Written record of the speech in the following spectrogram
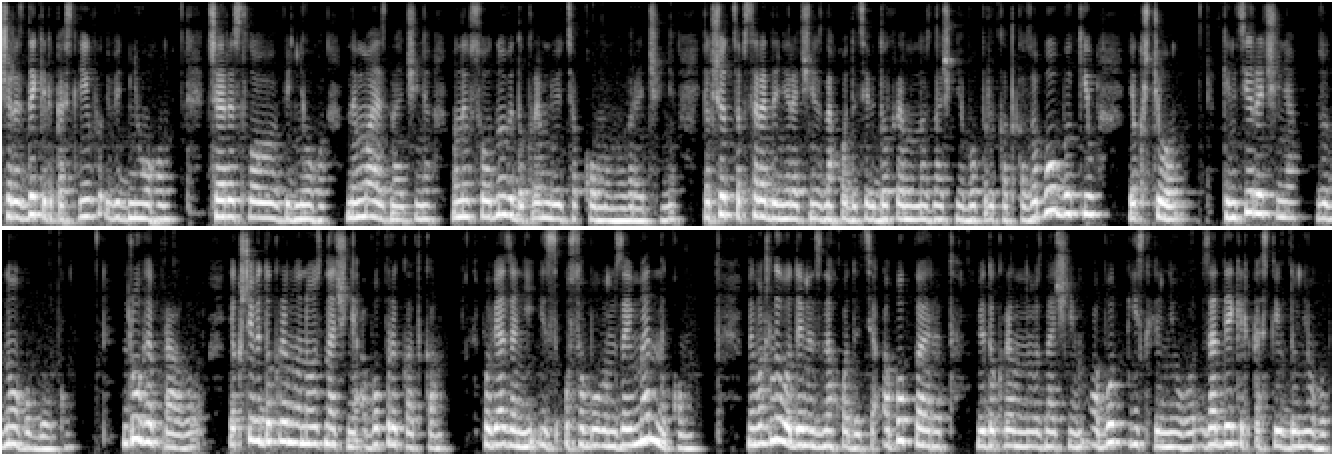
через декілька слів від нього, через слово від нього, немає значення, вони все одно відокремлюються комами в реченні. Якщо це всередині речення знаходиться відокремлене значення або прикладка з обох боків, якщо в кінці речення з одного боку. Друге правило. Якщо відокремлене означення або прикладка пов'язані із особовим займенником, неважливо, де він знаходиться, або перед відокремленим означенням, або після нього, за декілька слів до нього,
